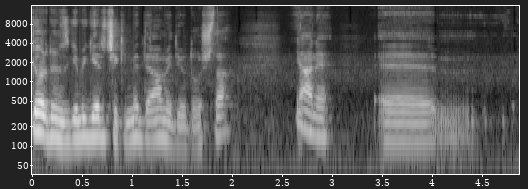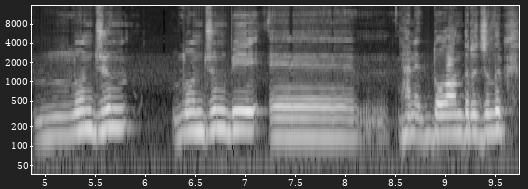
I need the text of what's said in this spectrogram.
Gördüğünüz gibi geri çekilme devam ediyor Doge'da. Yani e, Lunch'un Lunch'un bir e, hani dolandırıcılık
